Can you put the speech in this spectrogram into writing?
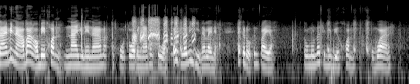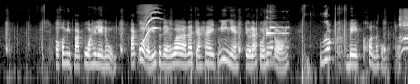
นายไม่หนาวบ้างเหรอเบคอนนายอยู่ในน้ำอะโอ้โหตัวเป็นน้ำทั้งตัวเอ้ยแล้วนี่หินอะไรเนี่ย ให้กระโดดขึ้นไปอะ ตรงนู้นน่าจะมีเบคอน ผมว่านะเพราะเขามีปลากัวให้เล่นนะผมปลากัวแบบนี้แสดงว่าน่าจะให้นี่ไงเจอแล้วตัวที่สอง rock bacon นะผมโอเค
